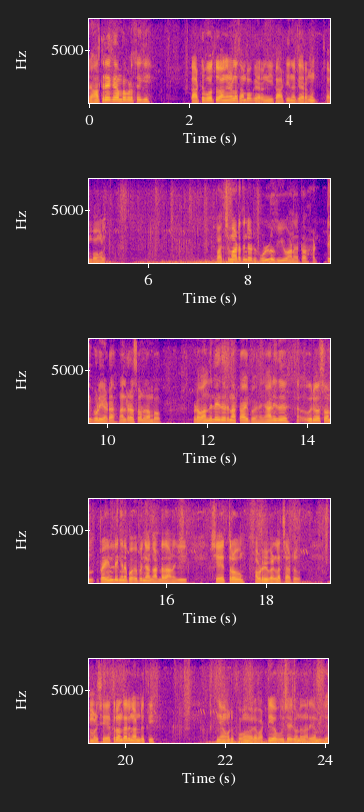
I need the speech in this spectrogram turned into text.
രാത്രിയൊക്കെ ആകുമ്പോഴത്തേക്ക് കാട്ടുപോത്ത് അങ്ങനെയുള്ള സംഭവമൊക്കെ ഇറങ്ങി ഈ കാട്ടിൽ നിന്നൊക്കെ ഇറങ്ങും സംഭവങ്ങൾ പശ്ചിമാട്ടത്തിന്റെ ഒരു ഫുള്ള് വ്യൂ ആണ് കേട്ടോ. അടിപൊളിയാട്ടോ നല്ല രസമുണ്ട് സംഭവം. ഇവിടെ വന്നില്ല ഇതൊരു നട്ടായി പോയനെ. ഞാനിത് ഒരു ദിവസം ട്രെയിനിൽ ഇങ്ങനെ പോയപ്പോൾ ഞാൻ കണ്ടതാണ് ഈ ക്ഷേത്രവും അവിടെ ഒരു വെള്ളച്ചാട്ടവും. നമ്മൾ ക്ഷേത്രം എന്തായാലും കണ്ടെത്തി. ഞാൻ അങ്ങോട്ട് പോകുന്ന വരെ പട്ടിയോ പൂച്ചയൊക്കെ ഉണ്ടെന്ന് അറിയാൻ വയ്യ.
